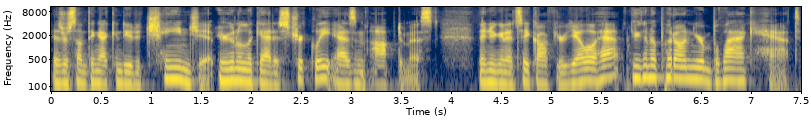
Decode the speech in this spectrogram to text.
Is there something I can do to change it? You're going to look at it strictly as an optimist. Then you're going to take off your yellow hat. You're going to put on your black hat.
